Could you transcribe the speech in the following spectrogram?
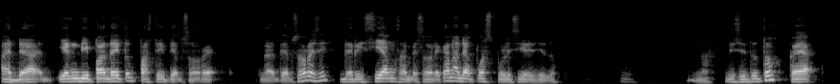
ada yang di pantai itu pasti tiap sore. Nggak tiap sore sih. Dari siang sampai sore kan ada pos polisi di situ. Hmm. Nah di situ tuh kayak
